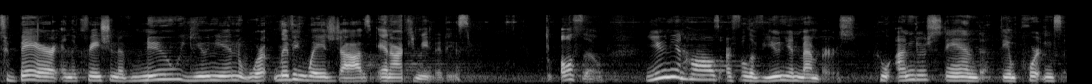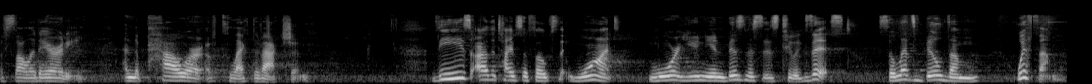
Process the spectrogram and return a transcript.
to bear in the creation of new union living wage jobs in our communities. Also, union halls are full of union members who understand the importance of solidarity and the power of collective action. These are the types of folks that want more union businesses to exist. So let's build them with them.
